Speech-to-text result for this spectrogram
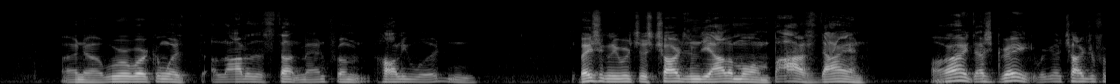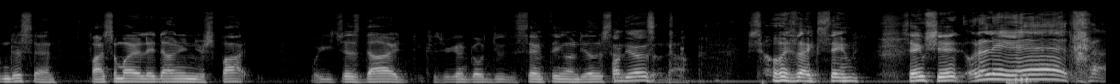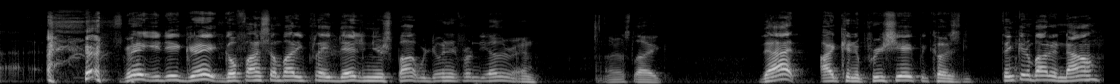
and uh, we were working with a lot of the stuntmen from Hollywood, and basically we're just charging the Alamo and boss dying. All right, that's great. We're gonna charge you from this end. Find somebody to lay down in your spot where you just died because you're gonna go do the same thing on the other side. On the other field now. So it's like same, same shit. Great, you did great. Go find somebody play dead in your spot. We're doing it from the other end. And it's like that I can appreciate because thinking about it now,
